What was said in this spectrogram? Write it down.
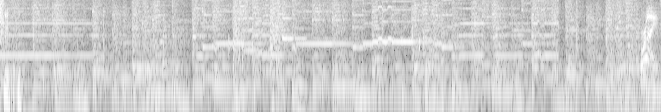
Hmm. Right.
